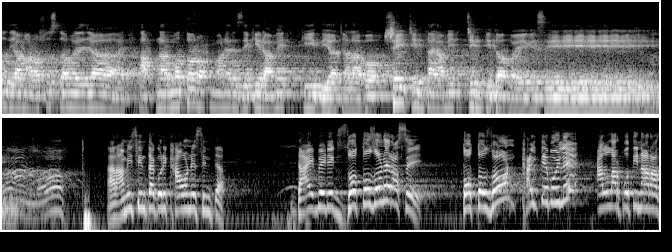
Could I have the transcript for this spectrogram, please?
যদি আমার অসুস্থ হয়ে যায়, আপনার মতো রহমানের জিকির আমি কি দিয়া চালাবো? সেই চিন্তায় আমি চিন্তিত হয়ে গেছি। আর আমি চিন্তা করি খাওয়ানোর চিন্তা। ডায়াবেটিক যতজনের আছে, ততজন খাইতে বইলে আল্লাহর প্রতি নারাজ।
